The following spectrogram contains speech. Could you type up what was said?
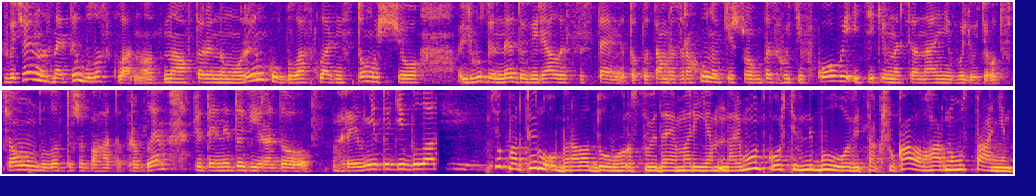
Звичайно, знайти було складно. На вторинному ринку була складність в тому, що люди не довіряли системі. Тобто там розрахунок ішов безготівковий і тільки в національній валюті. От в цьому було дуже багато проблем. Людей недовіра до гривні тоді була. Цю квартиру обирала довго, розповідає Марія. На ремонт коштів не було, відтак шукала в гарному стані.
